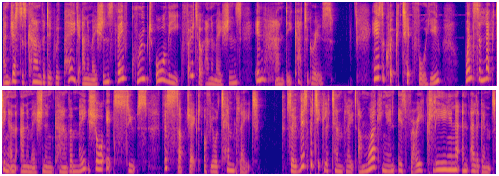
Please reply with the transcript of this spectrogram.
And just as Canva did with page animations, they've grouped all the photo animations in handy categories. Here's a quick tip for you. When selecting an animation in Canva, make sure it suits the subject of your template. So this particular template I'm working in is very clean and elegant,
